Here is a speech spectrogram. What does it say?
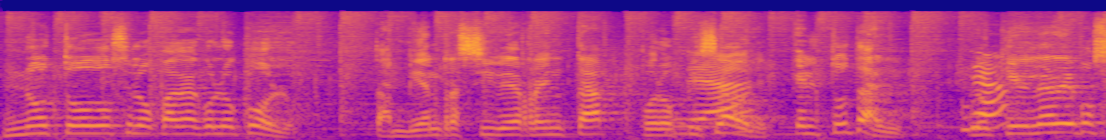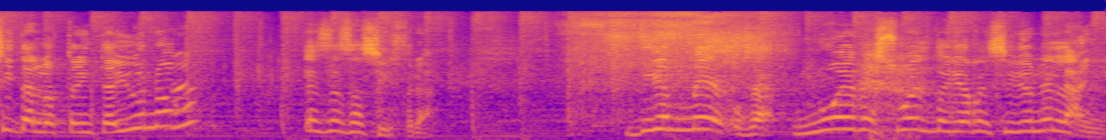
No todo se lo paga Colo Colo. También recibe renta por auspiciadores. El total. Ya. Lo que le depositan los 31 es esa cifra. 10 meses, o sea, 9 sueldos ya recibió en el año.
